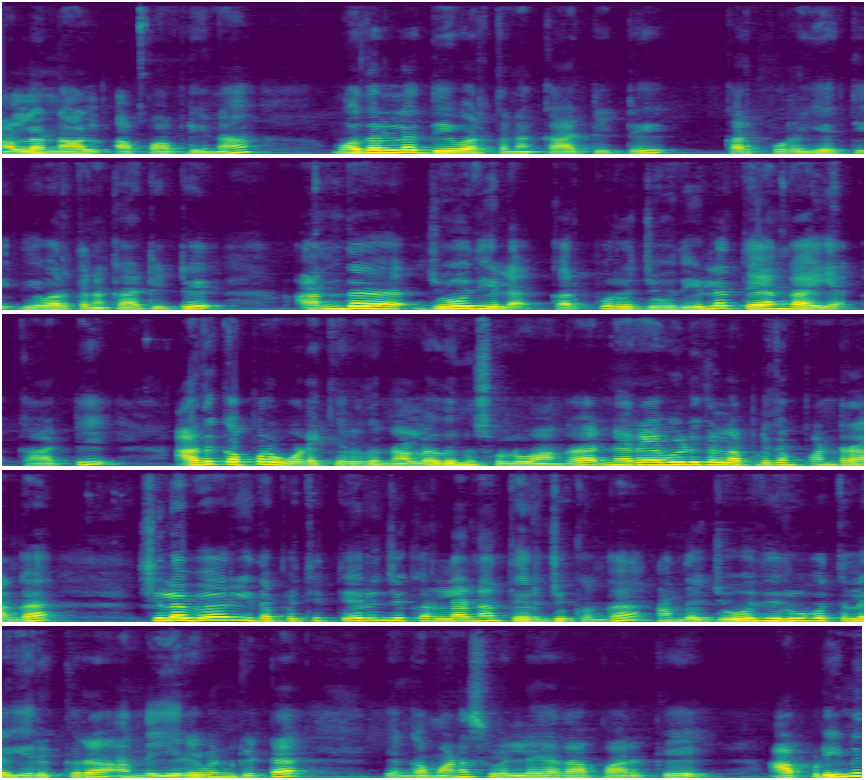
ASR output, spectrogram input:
நல்ல நாள் அப்போ அப்படின்னா முதல்ல தீவார்த்தனை காட்டிட்டு கற்பூரம் ஏற்றி தீவர்த்தனை காட்டிட்டு அந்த ஜோதியில் கற்பூர ஜோதியில் தேங்காயை காட்டி அதுக்கப்புறம் உடைக்கிறது நல்லதுன்னு சொல்லுவாங்க. நிறைய வீடுகள் அப்படி தான் பண்ணுறாங்க சில பேர் இதை பற்றி தெரிஞ்சுக்கிறலன்னா தெரிஞ்சுக்கோங்க. அந்த ஜோதி ரூபத்தில் இருக்கிற அந்த இறைவன்கிட்ட எங்கள் மனசு வெள்ளையாதாப்பா இருக்குது அப்படின்னு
